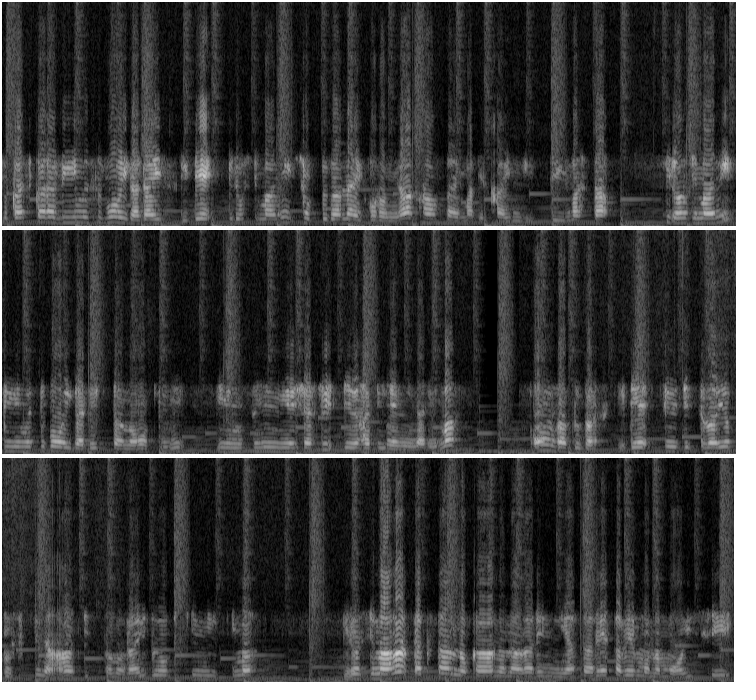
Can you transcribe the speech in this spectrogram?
昔からビームスボーイが大好きで、広島にショップがない頃には関西まで買いに行っていました。広島にビームスボーイができたのを機に、ビームスに入社し18年になります。音楽が好きで、休日はよく好きなアーティストのライブを聴きに行きます。広島はたくさんの川の流れに癒され、食べ物も美味しい、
